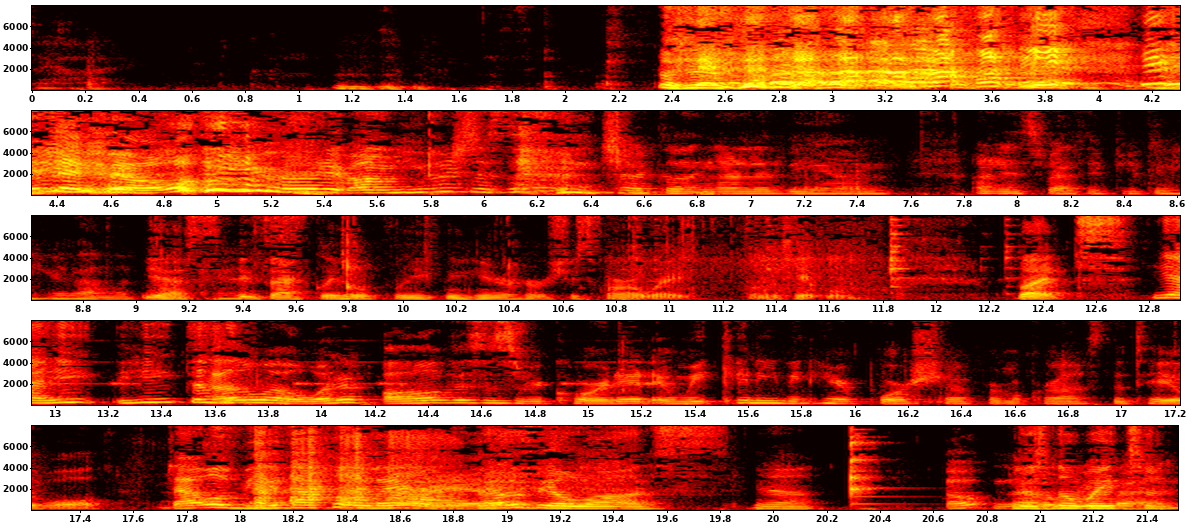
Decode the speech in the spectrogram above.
Say hi. he said no. you heard him. Um, he was just chuckling under the um on his breath. If you can hear that on the yes, podcast. exactly. Hopefully you can hear her. She's far away from the table. But yeah, he he doesn't. LOL, what if all of this is recorded and we can't even hear Portia from across the table? That would be hilarious. That would be a loss. Yeah. oh, no. There's no way fine. to.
